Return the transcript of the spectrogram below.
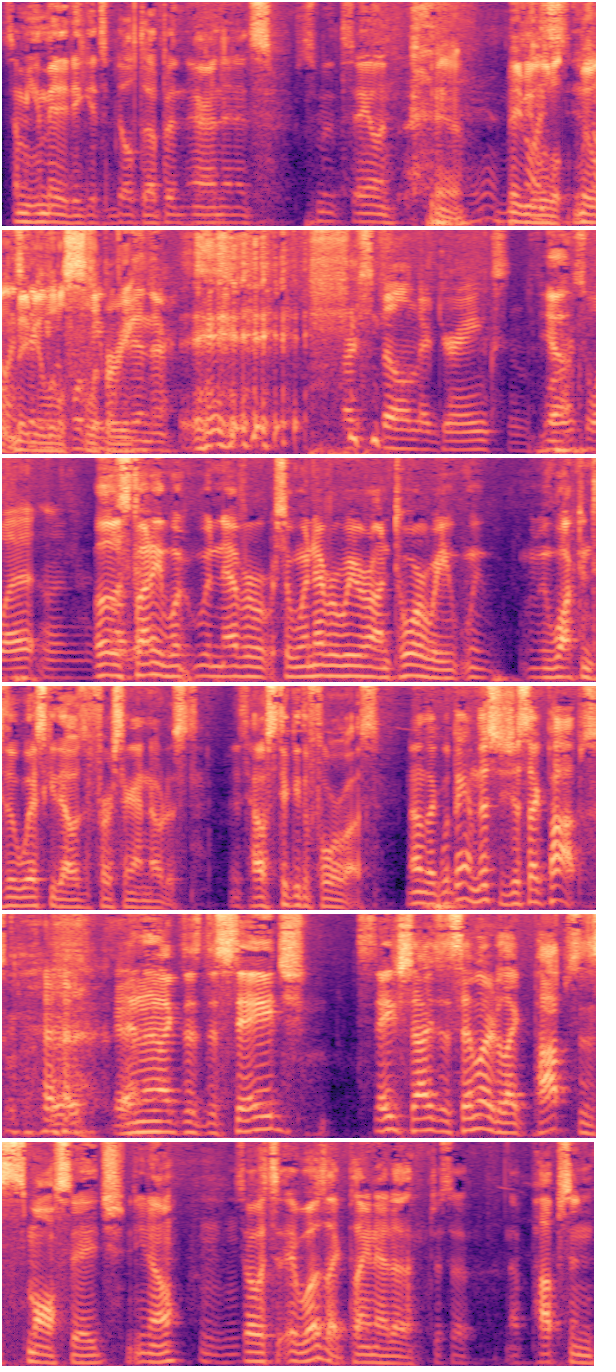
some humidity gets built up in there, and then it's smooth sailing. yeah. Maybe a It's only- little it's only maybe a sticky little before people slippery. get in there. Start spilling their drinks and the Yeah. floor's wet. And Well, it was funny. when- Whenever so, whenever we were on tour, we, we when we walked into the Whisky. That was the first thing I noticed is how sticky the floor was. And I was like, "Well, damn, this is just like Pops." And then like the the stage stage size is similar to like Pops' small stage, you know. Mm-hmm. So it's it was like playing at a just a, a Pops in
